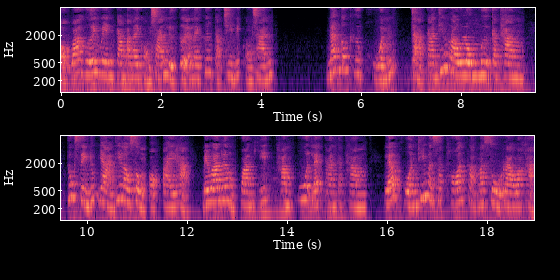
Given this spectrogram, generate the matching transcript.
บอกว่าเฮ้ยเวรกรรมอะไรของฉัน หรือเกิดอะไรขึ้นกับชีวิตของฉัน นั่นก็คือผลจากการที่เราลงมือกระทำทุกสิ่งทุกอย่างที่เราส่งออกไปค่ะ ไม่ว่าเรื่องของความคิดคำพูดและการกระทำ แล้วผลที่มันสะท้อนกลับมาสู่เราอะค่ะ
